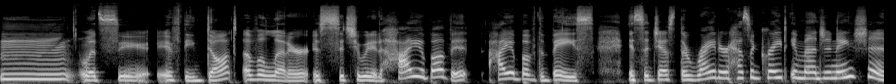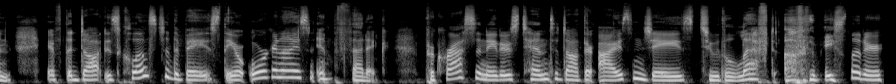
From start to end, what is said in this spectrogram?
Mm, let's see. If the dot of a letter is situated high above it, high above the base, it suggests the writer has a great imagination. If the dot is close to the base, they are organized and empathetic. Procrastinators tend to dot their I's and J's to the left of the base letter,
